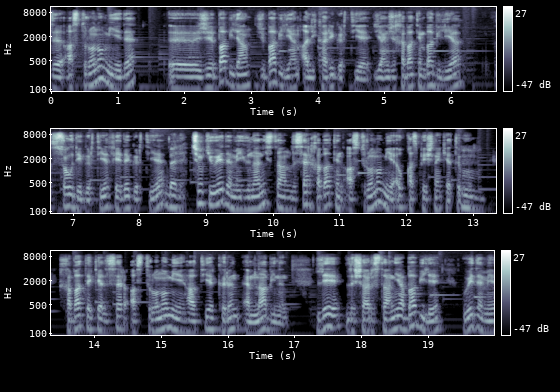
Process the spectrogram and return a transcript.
di astronomiyê de e, ji Babilyan ji Babilyan alîkarî girtiye yani ji xebatên Babiliya Suudê girtiye fêde girtiye Belê. çimkî wê demê Yunanistan li ser xebatên astronomiyê ew qas pêş neketibû Hı. Xebateke li ser astronomiyê hatiye kirin em nabînin. Lê li şaristaniya Babilê wê demê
